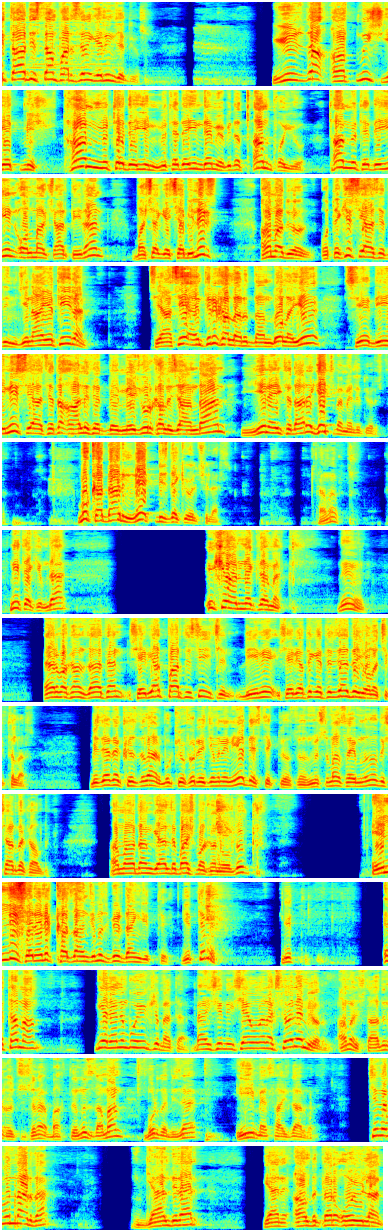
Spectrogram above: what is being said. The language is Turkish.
İttihat İslam Partisi'ne gelince diyor. Yüzde 60-70 tam mütedeyyin, mütedeyyin demiyor bir de tam koyuyor. Tam mütedeyyin olmak şartıyla başa geçebilir. Ama diyor öteki siyasetin cinayetiyle siyasi entrikalarından dolayı dini siyasete alet etmeye mecbur kalacağından yine iktidara geçmemeli diyor işte. Bu kadar net bizdeki ölçüler. Tamam. Nitekim de iki örneklemek. Değil mi? Erbakan zaten şeriat partisi için dini şeriatı getireceğiz de yola çıktılar. Bize de kızdılar. Bu küfür rejimini niye destekliyorsunuz? Müslüman sayımında da dışarıda kaldık. Ama adam geldi başbakan olduk. 50 senelik kazancımız birden gitti. Gitti mi? Gitti. E tamam. Gelelim bu hükümete. Ben şimdi şey olarak söylemiyorum. Ama üstadın ölçüsüne baktığımız zaman burada bize iyi mesajlar var. Şimdi bunlar da geldiler yani aldıkları oyla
